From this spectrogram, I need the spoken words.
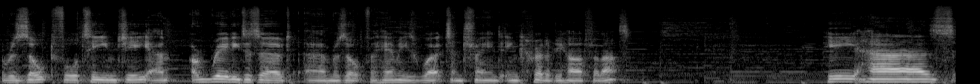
result for Team G and a really deserved um, result for him. He's worked and trained incredibly hard for that. He has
